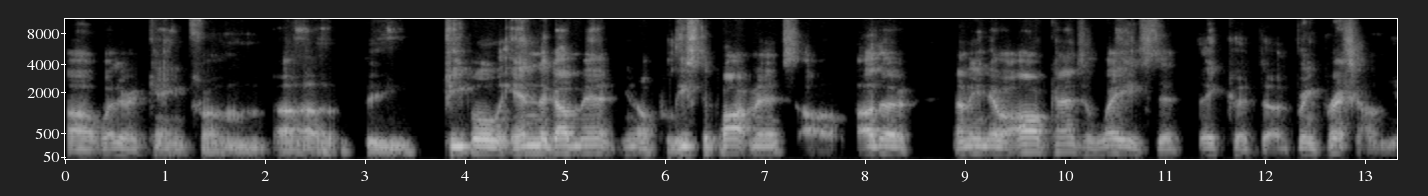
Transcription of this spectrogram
uh, whether it came from uh, the people in the government, you know, police departments or other. I mean, there were all kinds of ways that they could uh, bring pressure on you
